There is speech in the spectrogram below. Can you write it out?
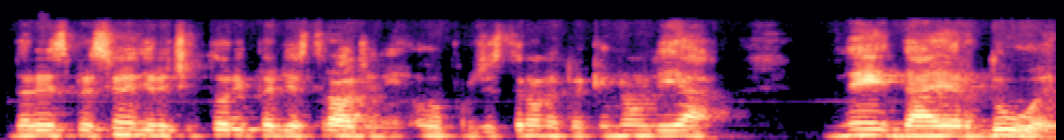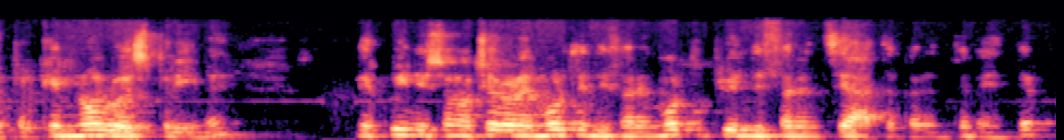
dall'espressione di recettori per gli estrogeni o progesterone perché non li ha, né da ER2 perché non lo esprime, e quindi sono cellule molto, molto più indifferenziate apparentemente,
